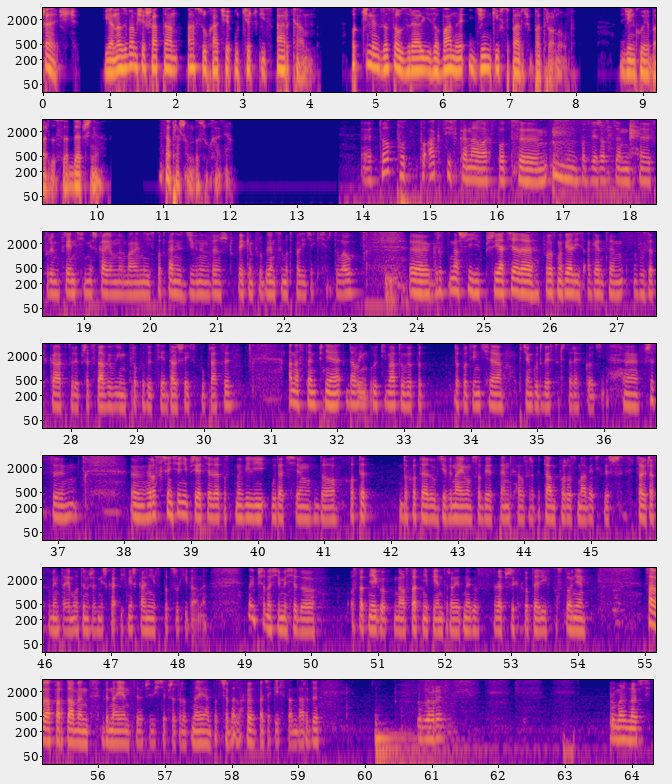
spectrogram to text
Cześć, ja nazywam się Szatan, a słuchacie Ucieczki z Arkham. Odcinek został zrealizowany dzięki wsparciu patronów. Dziękuję bardzo serdecznie. Zapraszam do słuchania. E, To po, po akcji w kanałach pod, e, pod wieżowcem, e, w którym Frienci mieszkają normalnie i spotkaniu z dziwnym węż człowiekiem próbującym odpalić jakiś rytuał, grup, nasi przyjaciele porozmawiali z agentem WZK, który przedstawił im propozycję dalszej współpracy, a następnie dał im ultimatum do, do podjęcia w ciągu 24 godzin. Wszyscy roztrzęsieni przyjaciele postanowili udać się do hotelu do hotelu, gdzie wynajmą sobie penthouse, żeby tam porozmawiać, gdyż cały czas pamiętają o tym, że mieszka ich mieszkanie jest podsłuchiwane. No i przenosimy się do ostatniego, na ostatnie piętro jednego z lepszych hoteli w Bostonie. Cały apartament wynajęty oczywiście przez Rodneya, bo trzeba zachowywać jakieś standardy. Pozory. Formalności.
